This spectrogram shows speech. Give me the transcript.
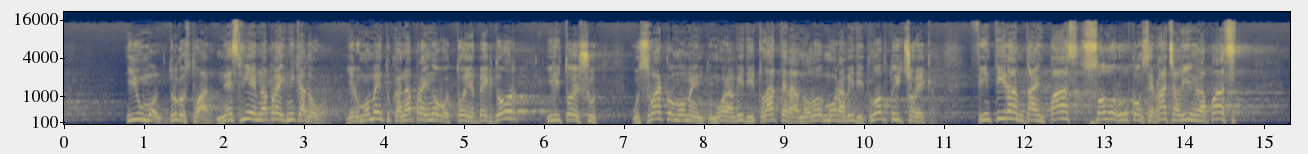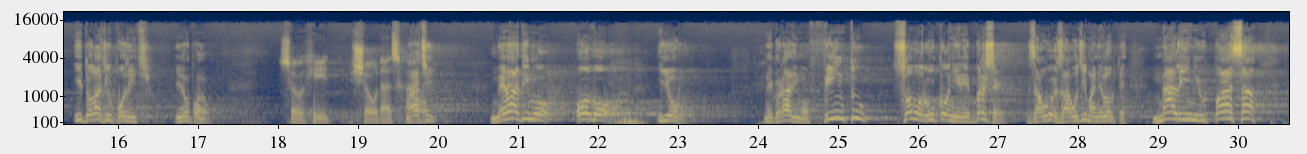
i drugu stvar, ne smijem napraviti nikad ovo, jer u momentu kad napravim ovo, to je backdoor ili to je šut. U svakom momentu moram vidjeti lateralno, moram vidjeti loptu i čovjeka. Fintiram, dajem pas, s ovom rukom se vraća liniju na pas i dolazi u poziciju. Idemo ponovo. So he showed us how. Znači, ne radimo ovo i ovo, nego radimo fintu s ovom rukom jer je brže za, za uzimanje lopte na liniju pasa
